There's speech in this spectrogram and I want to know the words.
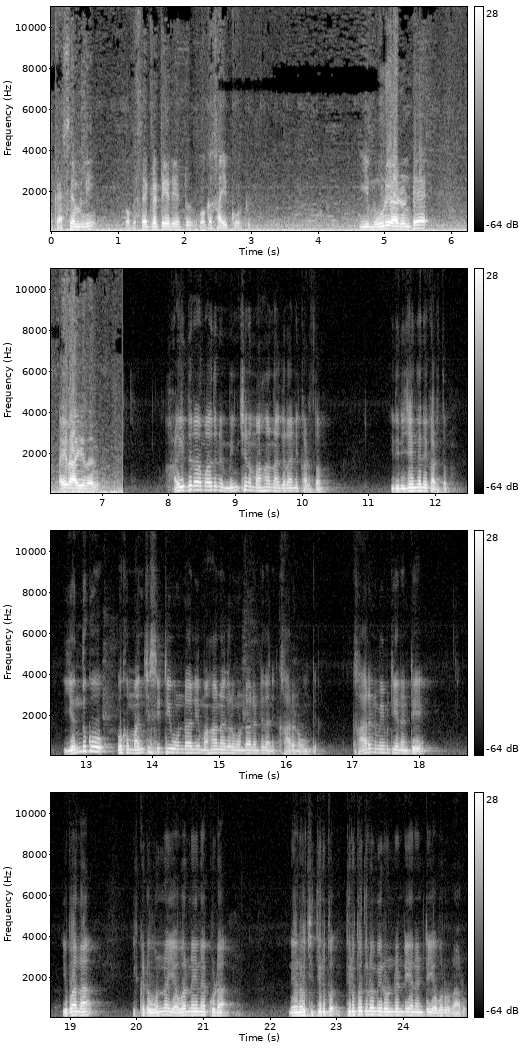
ఒక అసెంబ్లీ ఒక సెక్రటేరియట్ ఒక హైకోర్టు. ఈ మూడు ఆడుంటే అవి రాజధాని. హైదరాబాద్ని మించిన మహానగరాన్ని కడతాం. ఇది నిజంగానే కడతాం. ఎందుకు ఒక మంచి సిటీ ఉండాలి మహానగరం ఉండాలంటే దానికి కారణం ఉంది? కారణం ఏమిటి అని అంటే ఇవాళ ఇక్కడ ఉన్న ఎవరినైనా కూడా నేను వచ్చి తిరుప తిరుపతిలో మీరు ఉండండి అని అంటే ఎవరు రారు.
